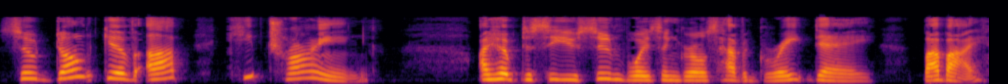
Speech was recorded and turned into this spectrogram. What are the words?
so don't give up. Keep trying. I hope to see you soon, boys and girls. Have a great day. Bye bye.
